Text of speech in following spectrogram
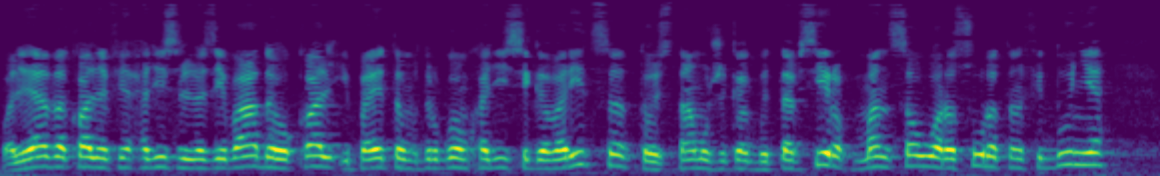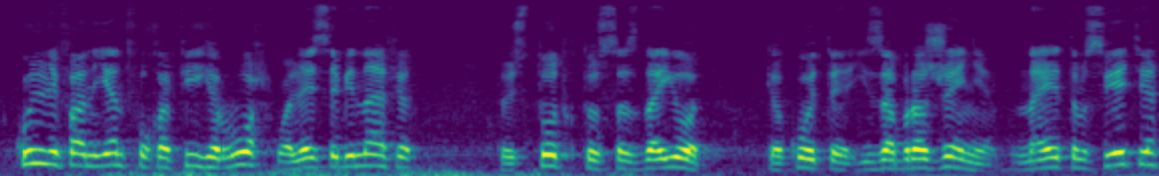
Валияда каля фи хадис лазибада укаль, и поэтому в другом хадисе говорится, то есть там уже как бы тавсир, ман сауара суратан фидуния, кулли фан янфуха фиги рух, валяйся бинафих. То есть тот, кто создает какое-то изображение на этом свете,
